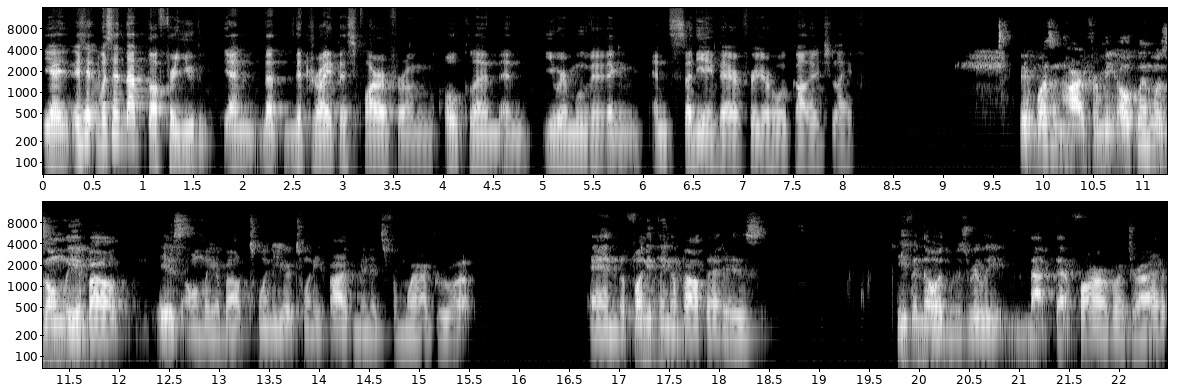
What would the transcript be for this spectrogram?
Yeah, is it wasn't that tough for you? And that Detroit is far from Oakland, and you were moving and studying there for your whole college life. It wasn't hard for me. Oakland was only about is only about twenty or twenty five minutes from where I grew up. And the funny thing about that is, even though it was really not that far of a drive,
